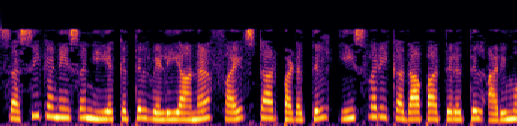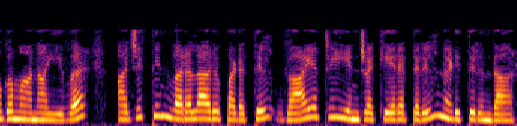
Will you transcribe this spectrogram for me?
சசி கணேசன் இயக்கத்தில் வெளியான ஃபைவ் ஸ்டார் படத்தில் ஈஸ்வரி கதாபாத்திரத்தில் அறிமுகமான இவர் அஜித்தின் வரலாறு படத்தில் காயத்ரி என்ற கேரக்டரில் நடித்திருந்தார்.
